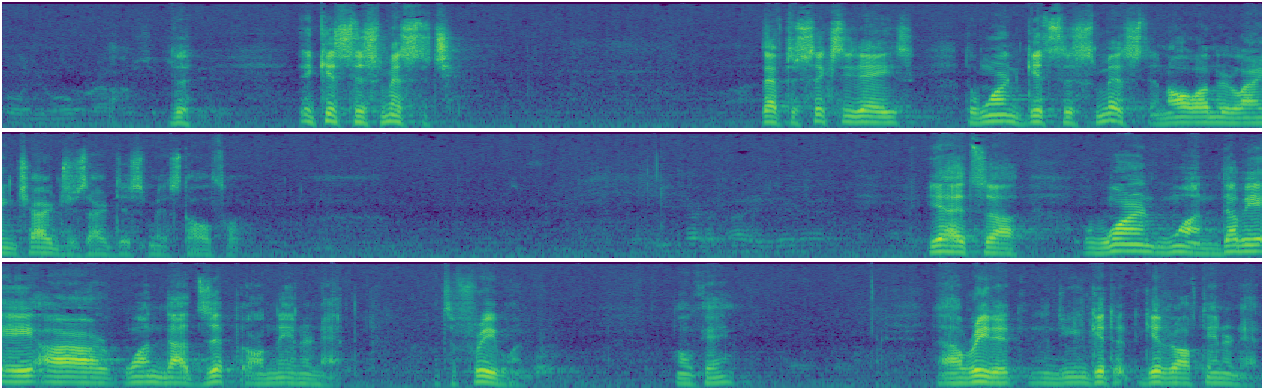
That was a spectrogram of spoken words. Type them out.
pull you over after sixty The- days. It gets dismissed. After 60 days, the warrant gets dismissed and all underlying charges are dismissed also. Yeah, it's uh, warrant one, W-A-R one dot zip on the internet. It's a free one. Okay? I'll read it and you can get it, get it off the internet.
